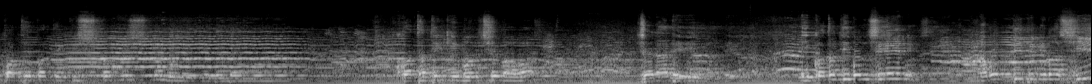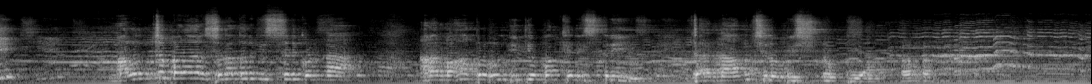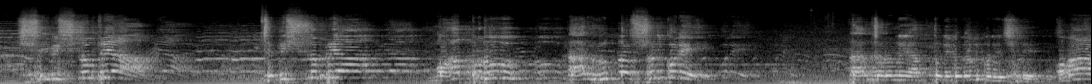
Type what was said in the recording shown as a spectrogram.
পথে পথে কৃষ্ণ কৃষ্ণ বলে। কথাটি কি বলছে বাবা? এই কথাটি বলছেন নবদ্বীপ নিবাসী মালঞ্চ পাড়ার সনাতন বিশ্বের কন্যা, আমার মহাপ্রভুর দ্বিতীয় পক্ষের স্ত্রী, যার নাম ছিল বিষ্ণুপ্রিয়া। সেই বিষ্ণুপ্রিয়া, যে বিষ্ণুপ্রিয়া মহাপ্রভু তার রূপ দর্শন করে তার চরণে আত্মনিবেদন করেছিলেন ওমা,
